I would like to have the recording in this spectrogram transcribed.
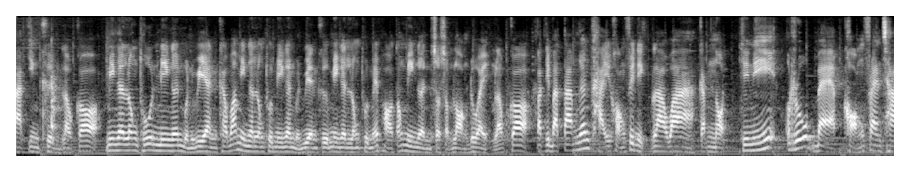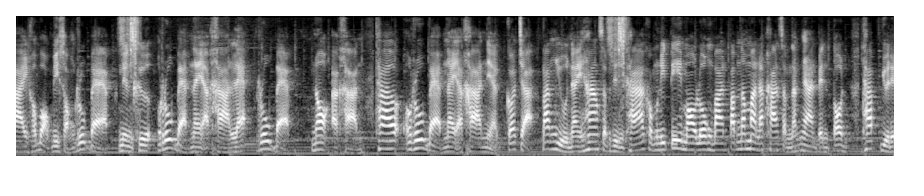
มากยิ่งขึ้น แล้วก็มีเงินลงทุนมีเงินหมุนเวียนคำว่ามีเงินลงทุนมีเงินหมุนเวียนคือมีเงินลงทุนไม่พอต้องมีเงินสดสำรองด้วย แล้วก็ปฏิบัติตามเงื่อนไขของฟินิกลาวากำหนด ทีนี้รูปแบบของแฟรนชายเขาบอกมี 2 รูปแบบ 1 คือรูปแบบในอาคารและรูปแบบ นอกอาคาร ถ้ารูปแบบในอาคารเนี่ย ก็จะตั้งอยู่ในห้างสรรพสินค้า คอมมูนิตี้ มอลล์ โรงพยาบาล ปั๊มน้ำมันอาคารสำนักงานเป็นต้น ถ้าอยู่ใน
